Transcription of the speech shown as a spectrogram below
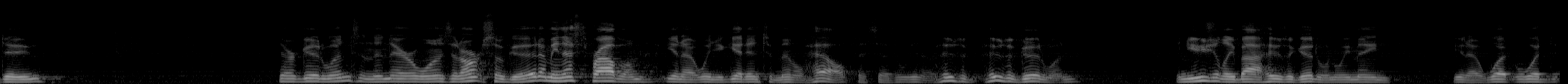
do. There are good ones, and then there are ones that aren't so good. I mean, that's the problem, you know, when you get into mental health. It says, you know, who's a, who's a good one? And usually by who's a good one, we mean, you know, what would,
